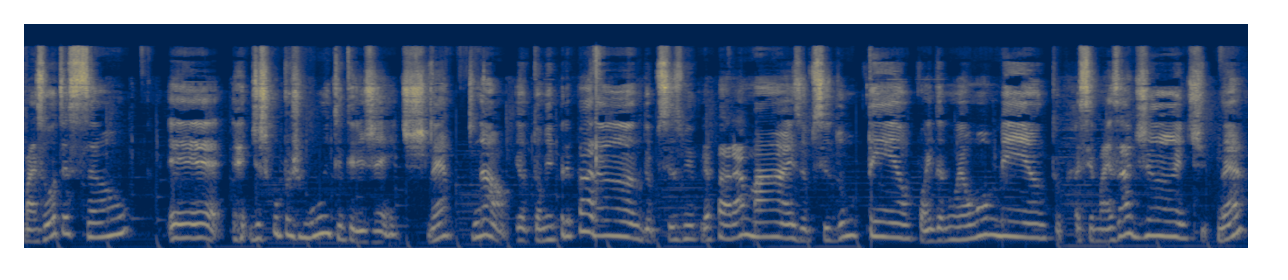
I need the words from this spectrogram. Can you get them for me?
Mas outras são é, desculpas muito inteligentes, né? Não, eu estou me preparando, eu preciso me preparar mais, eu preciso de um tempo, ainda não é o momento, vai ser mais adiante, né?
